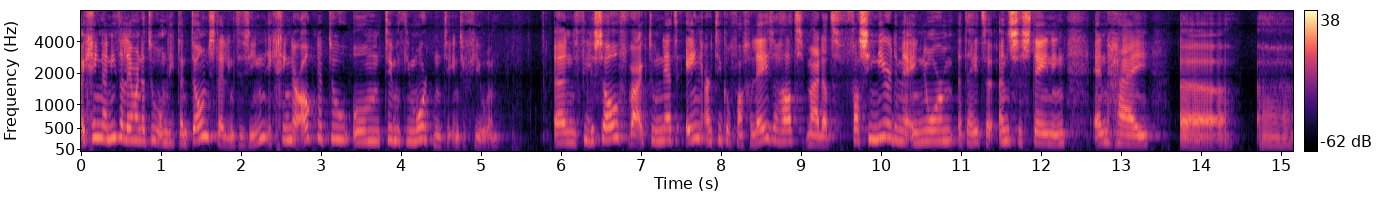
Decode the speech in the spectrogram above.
Maar ik ging daar niet alleen maar naartoe om die tentoonstelling te zien. Ik ging daar ook naartoe om Timothy Morton te interviewen. Een filosoof waar ik toen net één artikel van gelezen had, maar dat fascineerde me enorm. Het heette Unsustaining en hij uh, uh,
